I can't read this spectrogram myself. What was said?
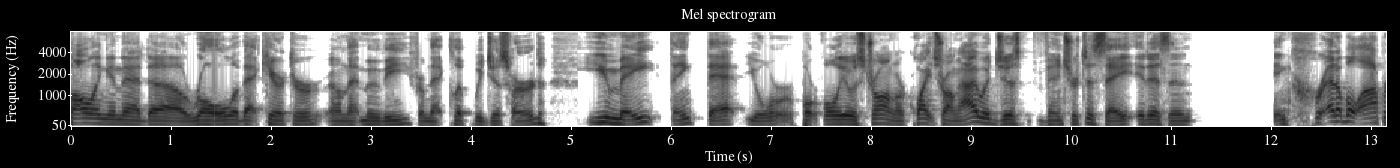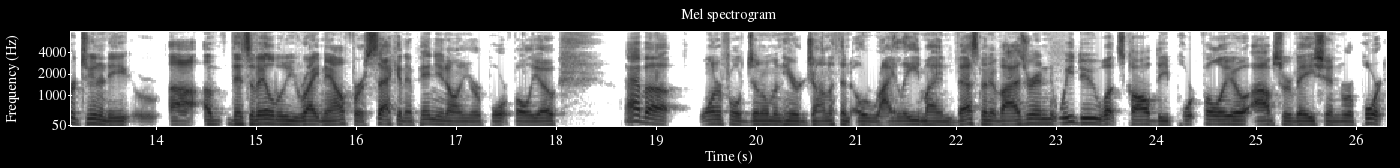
falling in that uh, role of that character on that movie from that clip we just heard, you may think that your portfolio is strong or quite strong. I would just venture to say it is an incredible opportunity uh, of, that's available to you right now for a second opinion on your portfolio. I have a wonderful gentleman here, Jonathan O'Reilly, my investment advisor, and we do what's called the portfolio observation report.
